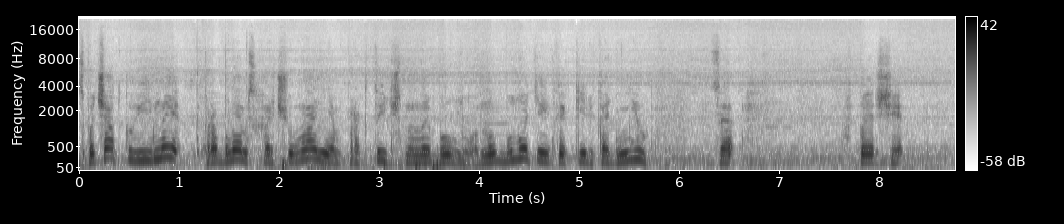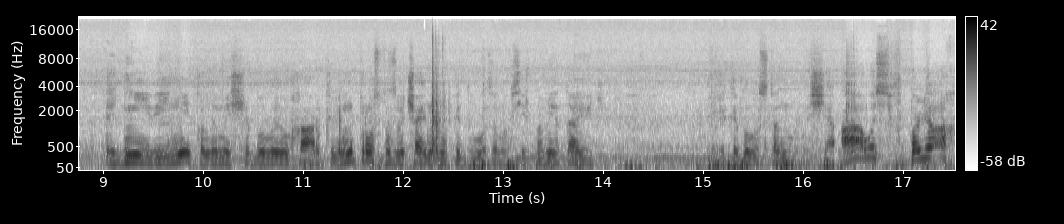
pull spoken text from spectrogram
З початку війни проблем з харчуванням практично не було. Ну, було тільки кілька днів. Це в перші дні війни, коли ми ще були у Харкові. Ну просто, звичайно, не підвозило. Всі ж пам'ятають, яке було становище. А ось в полях,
